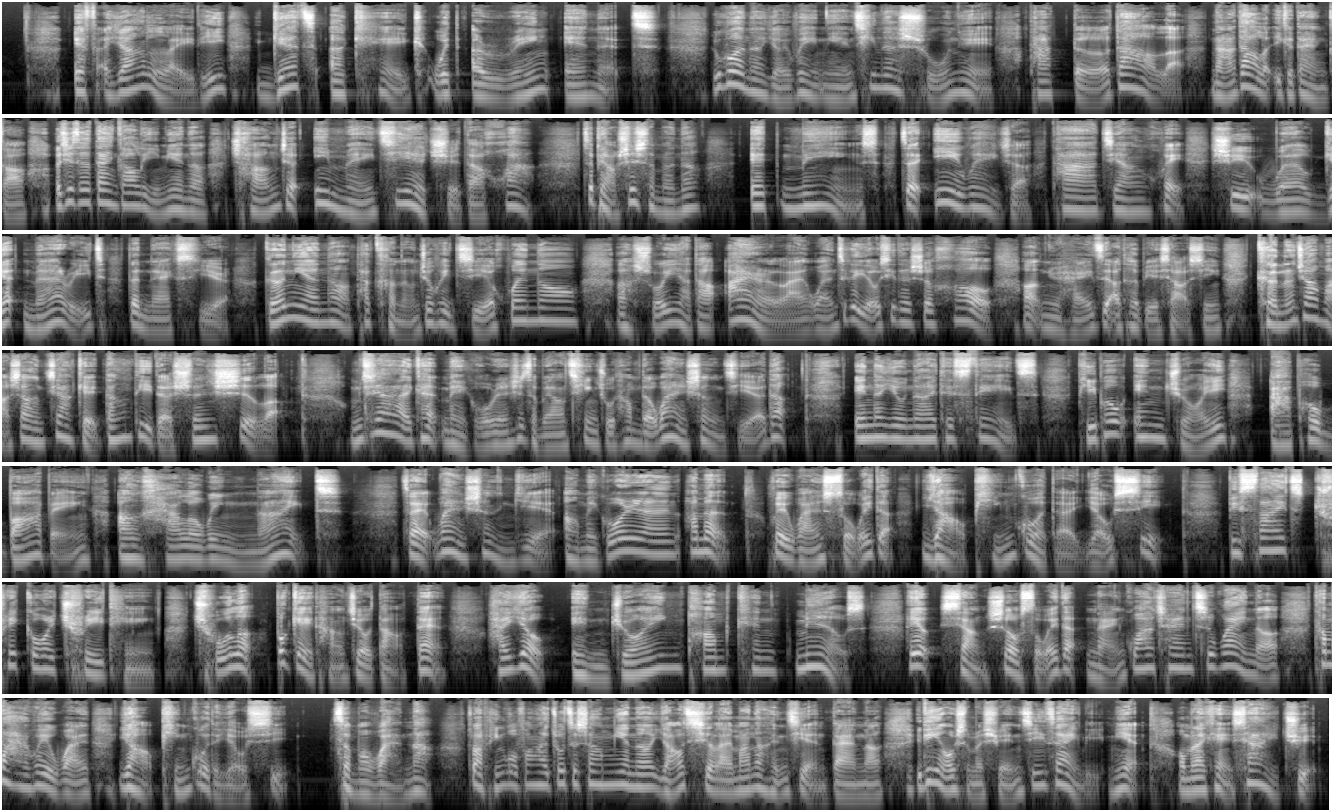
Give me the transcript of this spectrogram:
If a young lady gets a cake with a ring in it，如果呢有一位年轻的淑女，她得到了拿到了一个蛋糕，而且这个蛋糕里面呢藏着一枚戒指的话，这表示什么呢？It means 这意味着她将会 she will get married the next year。隔年呢，她可能就会结婚哦啊，所以啊，到爱尔兰玩这个游戏的时候啊，女孩子要特别小心，可能就要马上嫁给当地的绅士了。我们接下来看美国人是怎么样庆祝他们的万圣节的。In the United States, people enjoy apple bobbing on Halloween night. 在万圣夜啊，美国人他们会玩所谓的咬苹果的游戏。Besides trick or treating，除了不给糖就捣蛋，还有 enjoying pumpkin meals，还有享受所谓的南瓜餐之外呢，他们还会玩咬苹果的游戏。怎么玩呢？就把苹果放在桌子上面呢，咬起来吗？那很简单呢，一定有什么玄机在里面。我们来看下一句。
